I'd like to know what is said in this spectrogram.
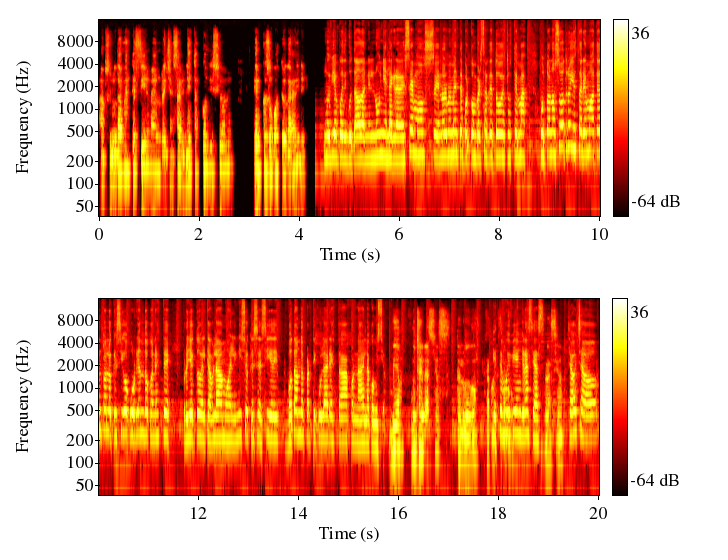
absolutamente firme en rechazar en estas condiciones el presupuesto de Carabineros. Muy bien, pues diputado Daniel Núñez, le agradecemos enormemente por conversar de todos estos temas junto a nosotros y estaremos atentos a lo que siga ocurriendo con este proyecto del que hablábamos al inicio, que se sigue votando en particular esta jornada en la comisión. Bien, muchas gracias. Hasta luego. Que esté muy bien, gracias. Gracias. Chao, chao.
